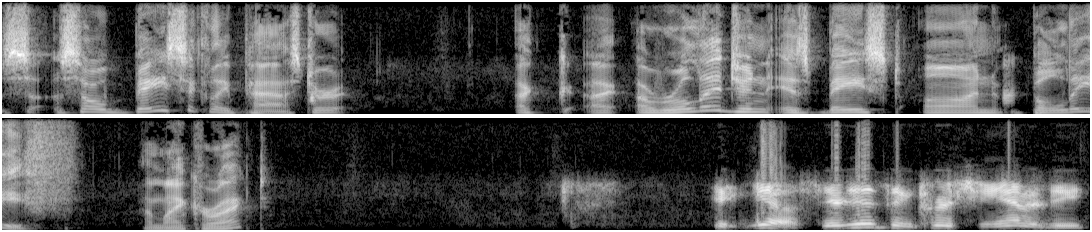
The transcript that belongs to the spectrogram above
so, so basically, Pastor, a, a, a religion is based on belief. Am I correct? it- yes, it is in Christianity.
